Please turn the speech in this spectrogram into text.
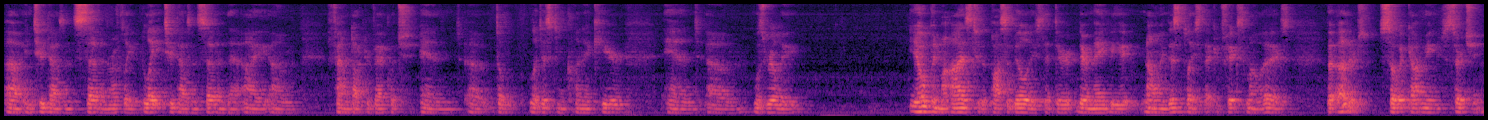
uh, in 2007, roughly late 2007, that I um, found Dr. Veklich and uh, the Ladisten Clinic here and um, was really, it opened my eyes to the possibilities that there, there may be not only this place that could fix my legs, but others. So it got me searching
